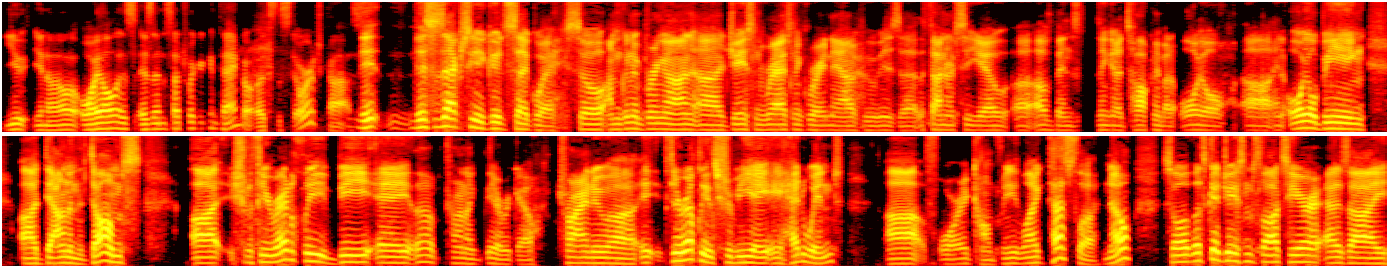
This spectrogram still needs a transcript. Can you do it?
you you know oil is, is in such wicked contango. It's the storage costs. Thi- This is actually a good segue. So I'm going to bring on uh, Jason Raznick right now, who is uh, the founder and CEO uh, of Benzinga, talking about oil uh, and oil being uh, down in the dumps. Uh, should theoretically be a oh, trying to there we go trying to uh, it, theoretically it should be a, a headwind uh, for a company like Tesla. No, so let's get Jason's thoughts here as I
